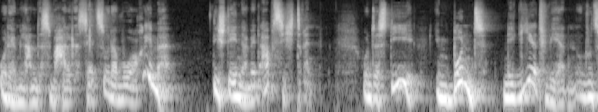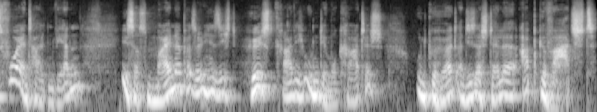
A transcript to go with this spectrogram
oder im Landeswahlgesetz oder wo auch immer. Die stehen da mit Absicht drin. Und dass die im Bund negiert werden und uns vorenthalten werden, ist aus meiner persönlichen Sicht höchstgradig undemokratisch und gehört an dieser Stelle abgewatscht.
